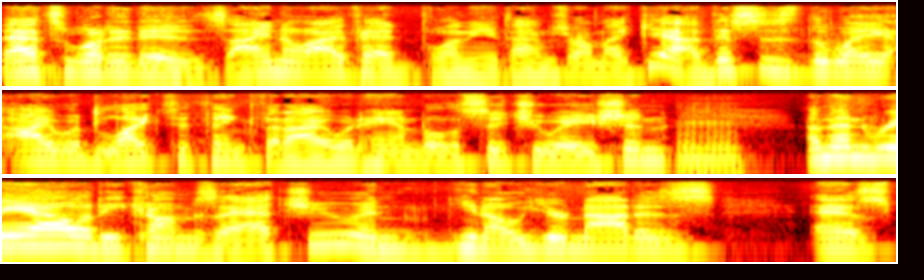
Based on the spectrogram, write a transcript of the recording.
that's what it is. I know I've had plenty of times where I'm like, yeah, this is the way I would like to think that I would handle the situation. Mhm. And then reality comes at you and you know, you're not as as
